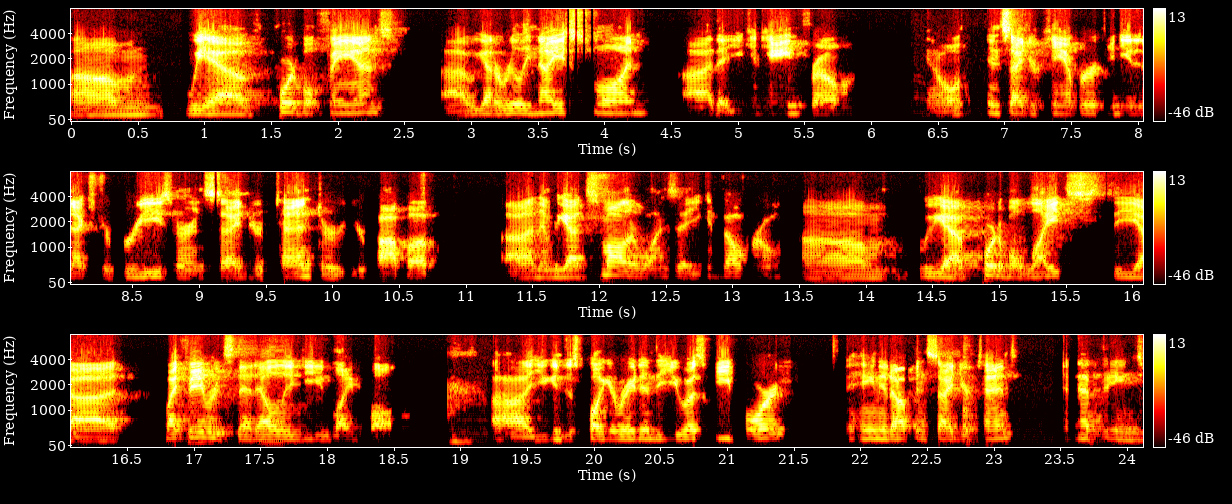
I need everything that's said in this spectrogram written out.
Um, we have portable fans. Uh, we got a really nice one uh, that you can hang from, you know, inside your camper if you need an extra breeze, or inside your tent or your pop up. Uh, and then we got smaller ones that you can Velcro. Um, we got portable lights. The uh, my favorite's that LED light bulb. Uh, you can just plug it right in the USB port, hang it up inside your tent, and that thing's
